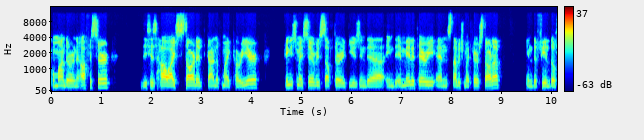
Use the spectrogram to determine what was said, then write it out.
commander and officer. This is how I started kind of my career. Finished my service after eight years in the in the military and established my first startup in the field of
